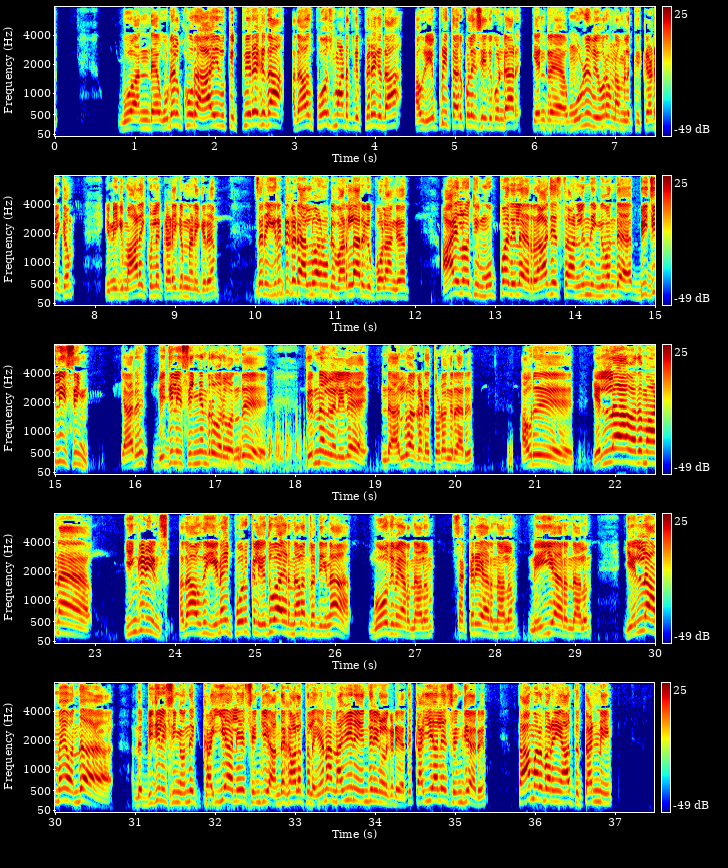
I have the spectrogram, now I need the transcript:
அந்த உடல்கூறு ஆய்வுக்கு பிறகுதான் அதாவது போஸ்ட்மார்ட்டத்துக்கு பிறகுதான் அவர் எப்படி தற்கொலை செய்து கொண்டார் என்ற முழு விவரம் நம்மளுக்கு கிடைக்கும். இன்னைக்கு மாலைக்குள்ள கிடைக்கும்னு நினைக்கிறேன். சரி இருட்டுக்கடை அல்வானுடைய வரலாறுக்கு போலாங்க. ஆயிரத்தி தொள்ளாயிரத்தி முப்பதுல ராஜஸ்தான்ல இருந்து இங்க வந்த பிஜிலி சிங். யாரு? பிஜிலி சிங்ன்றவர் வந்து திருநெல்வேலியில இந்த அல்வா கடை தொடங்குறாரு. அவரு எல்லா விதமான இன்கிரீடியன்ஸ் அதாவது இணை பொருட்கள் எதுவா இருந்தாலும் பார்த்தீங்கன்னா கோதுமையா இருந்தாலும் சர்க்கரையா இருந்தாலும் நெய்யா இருந்தாலும் எல்லாமே வந்து அந்த பிஜிலி சிங் வந்து கையாலே செஞ்சு அந்த காலத்தில் ஏன்னா நவீன எந்திரங்கள் கிடையாது கையாலே செஞ்சார். தாமிரபரணி ஆற்று தண்ணி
